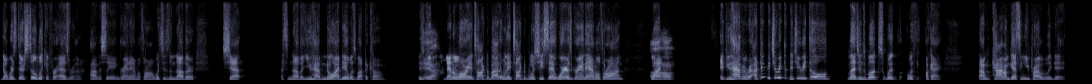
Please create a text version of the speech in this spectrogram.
you know we're they're still looking for ezra obviously in grand admiral Thrawn, which is another shep that's another you have no idea what's about to come It's just- Yeah. mandalorian talked about it when they talked about when she said where's grand admiral Thrawn? like Uh-huh. if you haven't read, I think did you read the, did you read the old Legends books with with okay. I'm kind I'm guessing you probably did.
